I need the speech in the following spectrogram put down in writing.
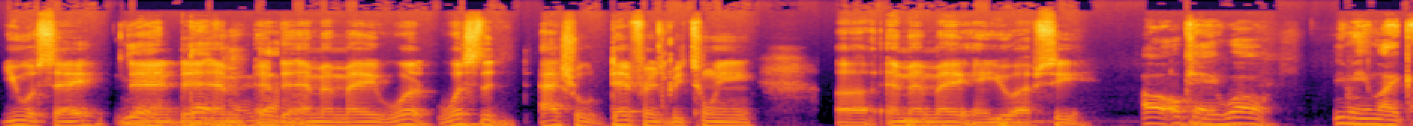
you would say than Yeah, than, M- definitely, than MMA. What what's the actual difference between uh, MMA and UFC? Oh, okay. Well, you mean like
